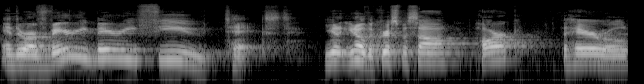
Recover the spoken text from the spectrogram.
And there are very, very few texts. You know, you know the Christmas song, Hark the Herald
